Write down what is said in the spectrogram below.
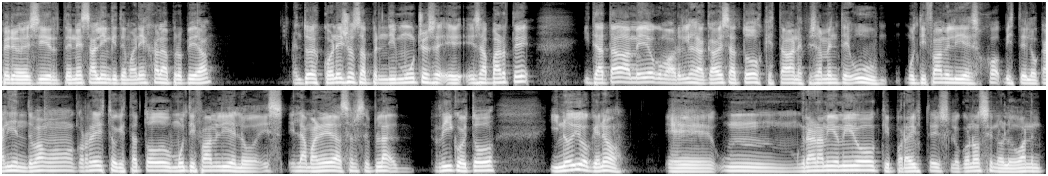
Pero decir, tenés a alguien que te maneja la propiedad. Entonces, con ellos aprendí mucho ese- e- esa parte y trataba medio como abrirles la cabeza a todos que estaban especialmente, uh, multifamily es viste, lo caliente, vamos, vamos a correr esto, que está todo, multifamily es, lo- es, es la manera de hacerse rico y todo. Y no digo que no. Eh, un gran amigo mío, que por ahí ustedes lo conocen o lo van, a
